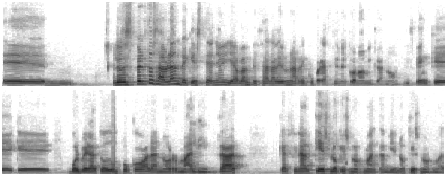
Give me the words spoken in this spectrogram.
em, los expertos hablan de que este año ya va a empezar a haber una recuperación económica, ¿no? Dicen que, que volverá todo un poco a la normalidad que al final, ¿qué es lo que es normal también? ¿no? ¿Qué es normal?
